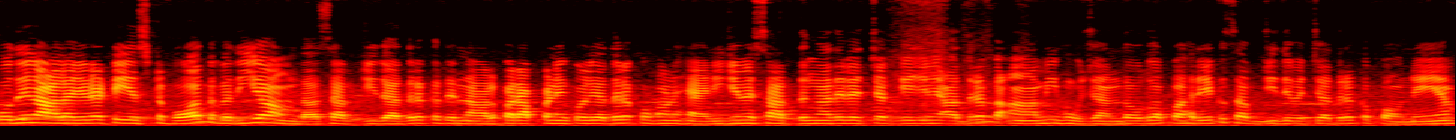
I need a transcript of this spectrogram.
ਉਹਦੇ ਨਾਲ ਜਿਹੜਾ ਟੇਸਟ ਬਹੁਤ ਵਧੀਆ ਆਉਂਦਾ ਸਬਜ਼ੀ ਦਾ ਅਦਰਕ ਦੇ ਨਾਲ, ਪਰ ਆਪਣੇ ਕੋਲੇ ਅਦਰਕ ਹੁਣ ਹੈ ਨਹੀਂ। ਜਿਵੇਂ ਸਰਦੀਆਂ ਦੇ ਵਿੱਚ ਅੱਗੇ ਜਿਵੇਂ ਅਦਰਕ ਆਮ ਹੀ ਹੋ ਜਾਂਦਾ, ਉਦੋਂ ਆਪਾਂ ਹਰੇਕ ਸਬਜ਼ੀ ਦੇ ਵਿੱਚ ਅਦਰਕ ਪਾਉਨੇ ਆ।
